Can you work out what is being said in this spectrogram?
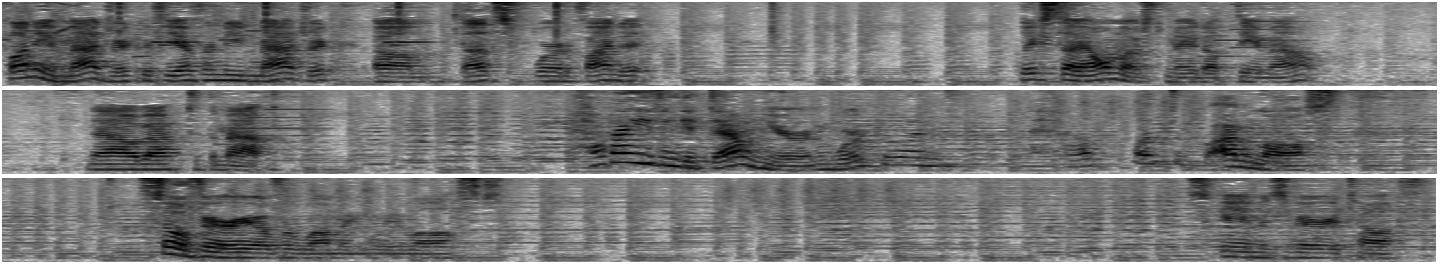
Plenty of magic, if you ever need magic, um, that's where to find it. At least I almost made up the amount. Now back to the map. How'd I even get down here, and where do I... How, what the, I'm lost. So very overwhelmingly lost. This game is very tough.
